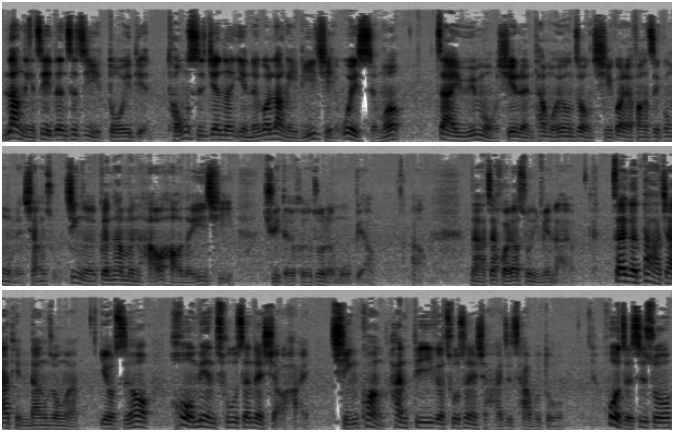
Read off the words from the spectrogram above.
让你自己认识自己多一点，同时间呢，也能够让你理解为什么。在于某些人，他们会用这种奇怪的方式跟我们相处，进而跟他们好好的一起取得合作的目标。好，那再回到书里面来，在一个大家庭当中啊，有时候后面出生的小孩情况和第一个出生的小孩子差不多，或者是说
